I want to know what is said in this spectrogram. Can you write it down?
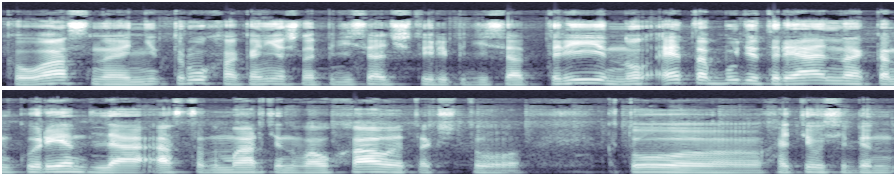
классная. Нитруха, конечно, 54-53, но это будет реально конкурент для Aston Martin Valhalla, так что кто хотел себе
